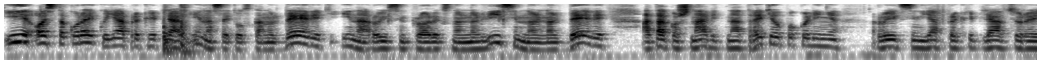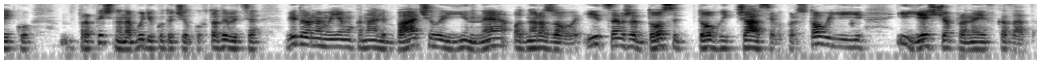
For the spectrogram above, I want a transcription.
І ось таку рейку я прикріпляв і на Saitools K09, і на Ruixin Pro 008, 009, а також навіть на третього покоління Ruixin я прикріпляв цю рейку практично на будь-яку точилку. Хто дивиться відео на моєму каналі, бачили її неодноразово. І це вже досить довгий час. Я використовую її і є що про неї сказати.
